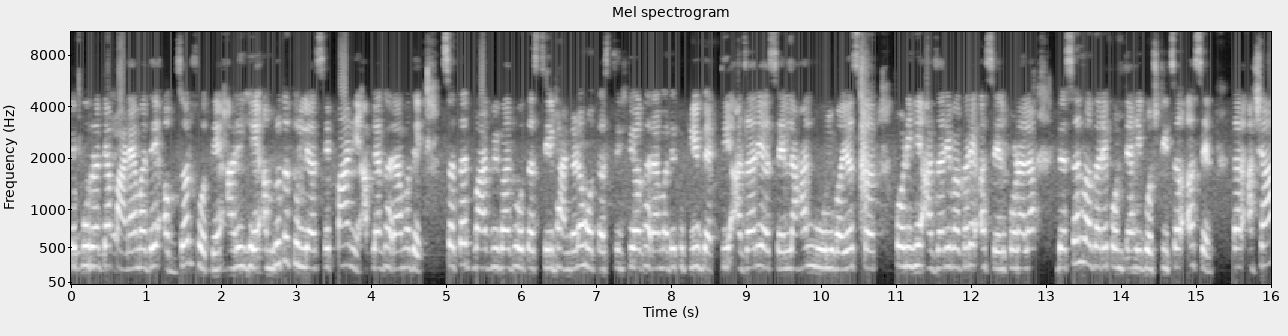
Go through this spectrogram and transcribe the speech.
ते पूर्ण त्या पाण्यामध्ये ऑब्झर्व होते आणि हे अमृततुल्य असे पाणी आपल्या घरामध्ये सतत वादविवाद होत असतील भांडणं होत असतील किंवा घरामध्ये कुठली व्यक्ती आजारी असेल लहान मूल वयस्कर कोणीही आजारी वगैरे असेल कोणाला व्यसन वगैरे कोणत्याही गोष्टीचं असेल तर अशा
